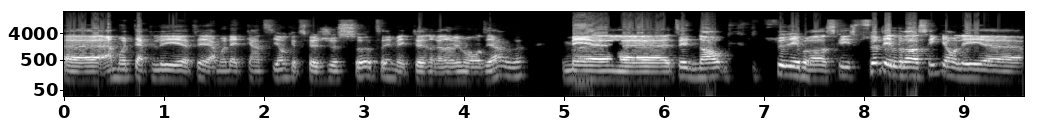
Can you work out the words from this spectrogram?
Euh, à moins de t'appeler, tu sais, à moins d'être cantillon, que tu fais juste ça, tu sais, mais que tu as une renommée mondiale, là. Mais, euh, tu sais, non, toutes les brasseries, c'est toutes les brasseries qui ont les, euh,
